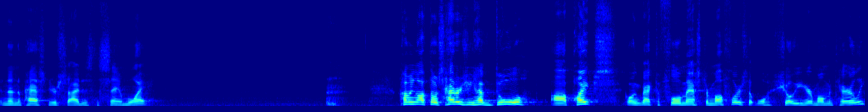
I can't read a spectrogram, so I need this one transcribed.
and then the passenger side is the same way. Coming off those headers, you have dual uh, pipes going back to Flowmaster mufflers that we'll show you here momentarily.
